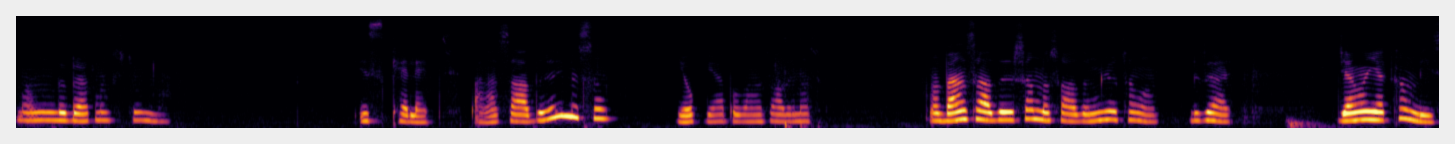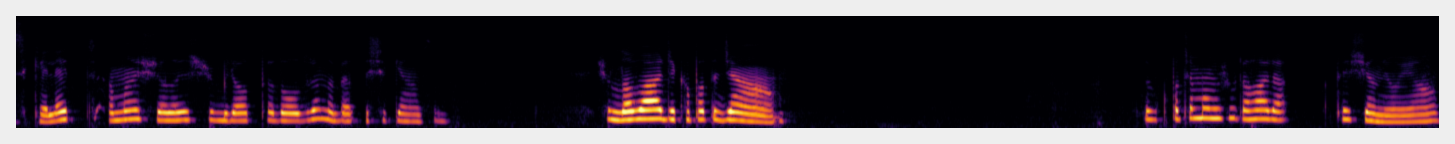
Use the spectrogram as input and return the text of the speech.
Ben bunu böyle bırakmak istiyorum da. İskelet. Bana saldırır mısın? Yok ya bu bana saldırmaz. Ama ben saldırırsam da saldırmıyor tamam. Güzel. Cana yakın bir iskelet. Ama şuraları şu blokta dolduralım da biraz ışık yansın. Şu lavarcı kapatacağım. Tabii kapatacağım ama şurada hala ateş yanıyor ya.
